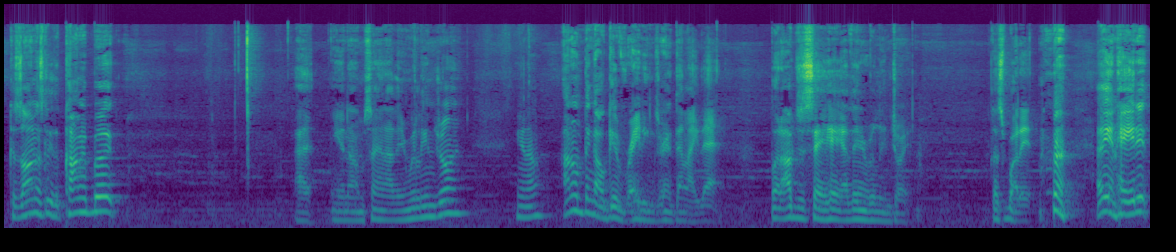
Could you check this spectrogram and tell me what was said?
Because honestly, the comic book, I, you know what I'm saying, I didn't really enjoy. You know, I don't think I'll give ratings or anything like that. But I'll just say, hey, I didn't really enjoy it. That's about it. I didn't hate it.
